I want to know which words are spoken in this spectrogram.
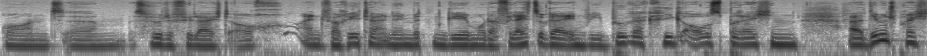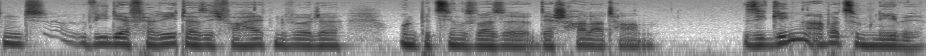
und ähm, es würde vielleicht auch einen Verräter in den Mitten geben oder vielleicht sogar irgendwie Bürgerkrieg ausbrechen. Äh, dementsprechend, wie der Verräter sich verhalten würde und beziehungsweise der Scharlatan. Sie gingen aber zum Nebel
